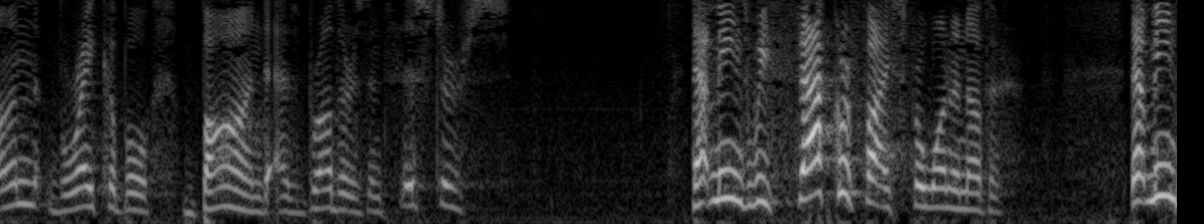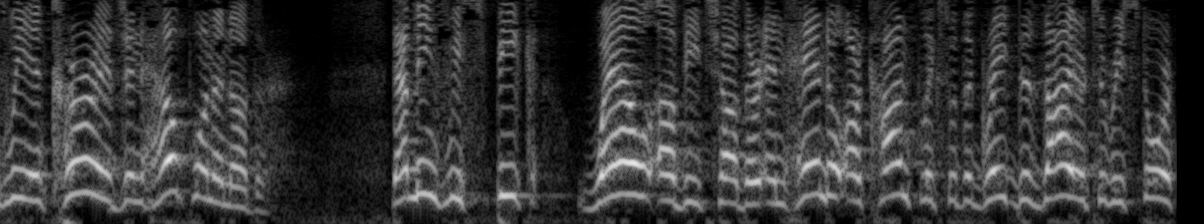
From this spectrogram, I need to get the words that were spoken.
unbreakable bond as brothers and sisters. That means we sacrifice for one another. That means we encourage and help one another. That means we speak well of each other and handle our conflicts with a great desire to restore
